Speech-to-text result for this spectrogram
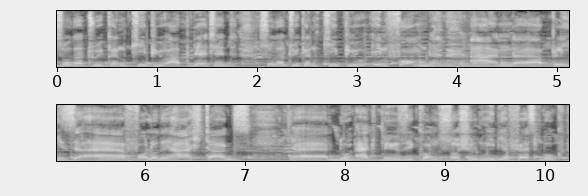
so that we can keep you updated so that we can keep you informed. And uh, please uh, follow the hashtags uh, duet music on social media facebook.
